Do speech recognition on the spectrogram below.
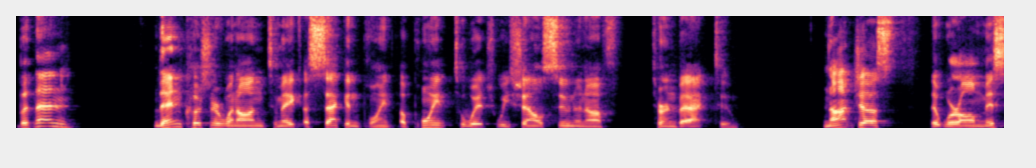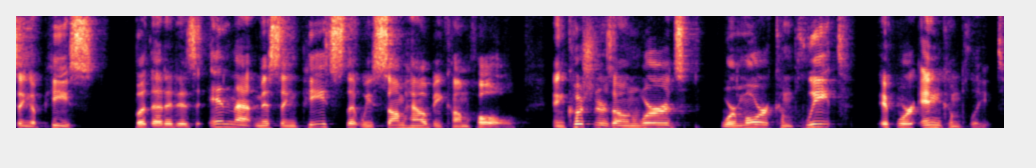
But then, then Kushner went on to make a second point, a point to which we shall soon enough turn back to. Not just that we're all missing a piece, but that it is in that missing piece that we somehow become whole. In Kushner's own words, we're more complete if we're incomplete.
